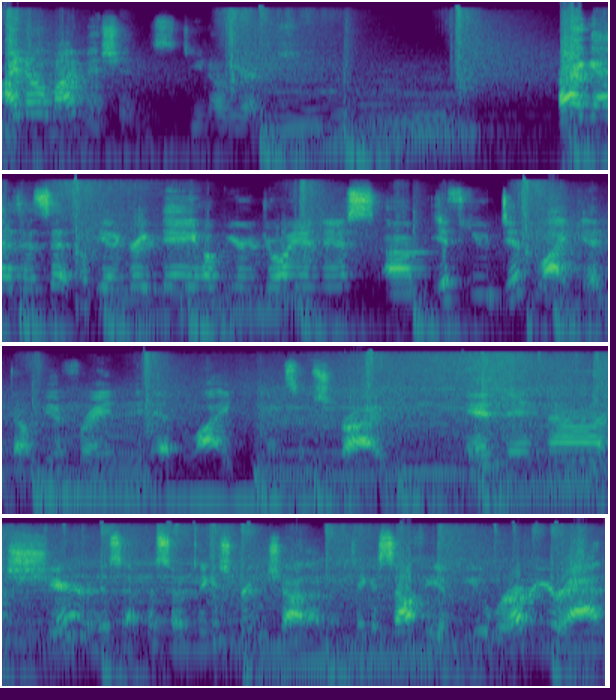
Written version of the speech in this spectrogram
I know my missions. Do you know yours? Right, guys, that's it. Hope you had a great day. Hope you're enjoying this. Um, if you did like it, don't be afraid to hit like and subscribe. And then uh, share this episode. Take a screenshot of it. Take a selfie of you wherever you're at.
